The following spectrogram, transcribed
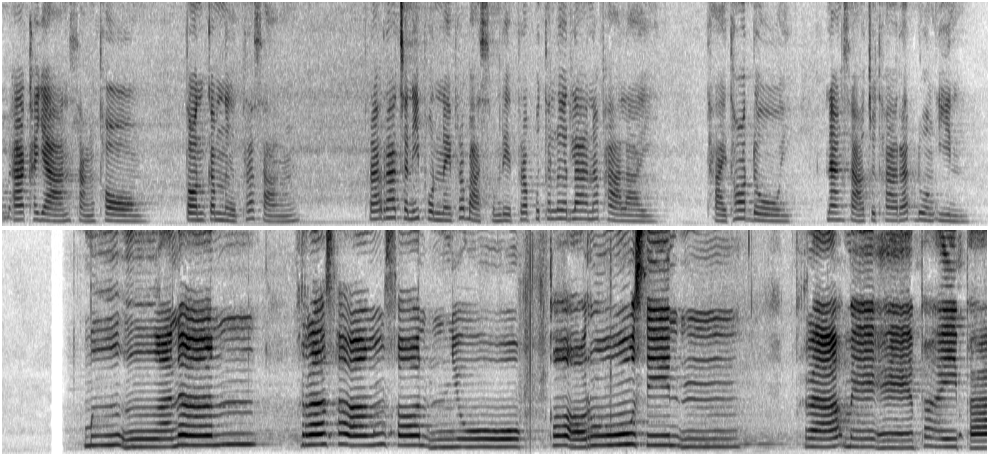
ทอาขยานสังทอง ตอนกำเนิดพระสัง พระราชนิพนธ์ในพระบาทสมเด็จพระพุทธเลิศล่านภาลัย ถ่ายทอดโดย นางสาวจุธารัตน์ดวงอิน เมื่อนั้น พระสังซ่อนอยู่ ก็รู้สิ้น พระแม่ไปป่า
